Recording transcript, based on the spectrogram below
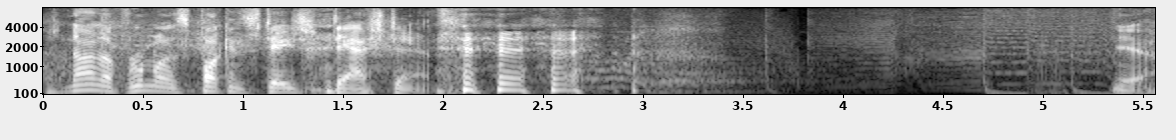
There's not enough room on this fucking stage to dash dance. yeah.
